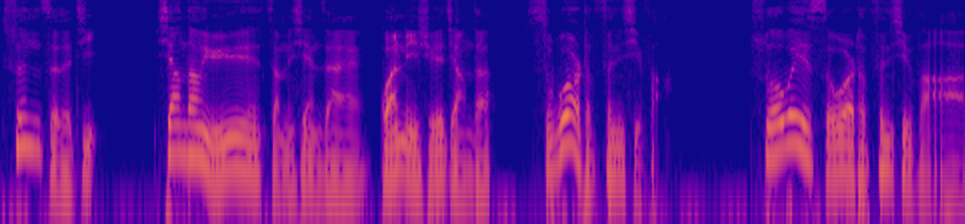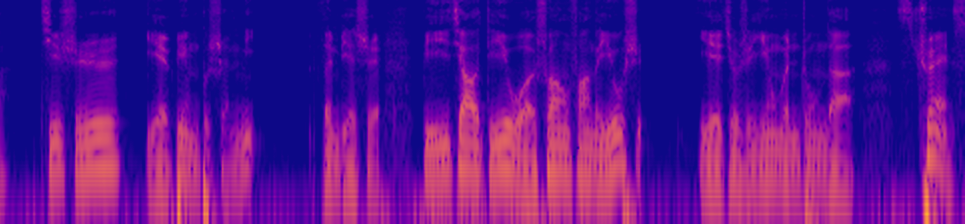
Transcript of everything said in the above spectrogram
孙子的计相当于咱们现在管理学讲的 SWOT 分析法。所谓 SWOT 分析法，其实也并不神秘，分别是比较敌我双方的优势。也就是英文中的 strength，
